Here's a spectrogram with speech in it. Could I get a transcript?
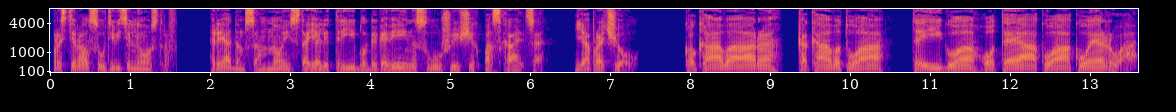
простирался удивительный остров. Рядом со мной стояли три благоговейно слушающих пасхальца. Я прочел. «Кокава ара, какава туа, теигуа отеа куакуэрва».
